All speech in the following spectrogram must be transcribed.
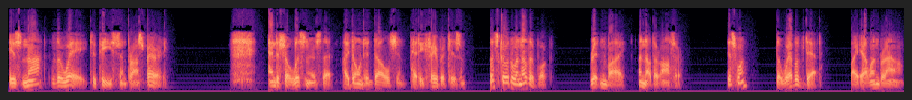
is not the way to peace and prosperity. And to show listeners that I don't indulge in petty favoritism, let's go to another book written by another author. This one, The Web of Debt by Ellen Brown,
